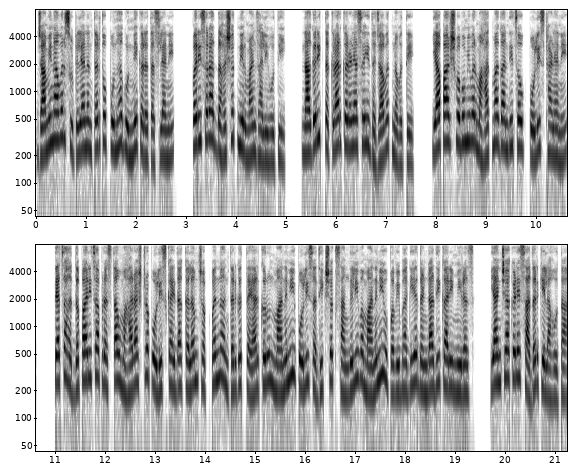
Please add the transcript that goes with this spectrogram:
जामिनावर सुटल्यानंतर तो पुन्हा गुन्हे करत असल्याने परिसरात दहशत निर्माण झाली होती. नागरिक तक्रार करण्यासही धजावत नव्हते. या पार्श्वभूमीवर महात्मा गांधी चौक पोलीस ठाण्याने त्याचा हद्दपारीचा प्रस्ताव महाराष्ट्र पोलीस कायदा कलम छप्पन्न अंतर्गत तयार करून माननीय पोलीस अधीक्षक सांगली व माननीय उपविभागीय दंडाधिकारी मिरज यांच्याकडे सादर केला होता.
